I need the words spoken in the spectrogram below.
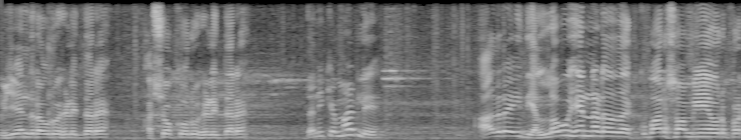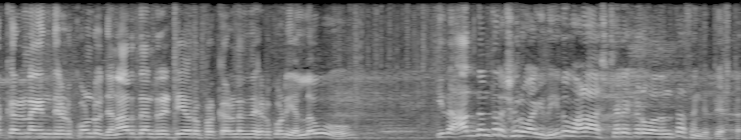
ವಿಜೇಂದ್ರ ಅವರು ಹೇಳಿದ್ದಾರೆ ಅಶೋಕ್ ಅವರು ಹೇಳಿದ್ದಾರೆ ತನಿಖೆ ಮಾಡಲಿ ಆದರೆ ಇದೆಲ್ಲವೂ ಏನು ನಡೆದ ಕುಮಾರಸ್ವಾಮಿ ಅವರ ಪ್ರಕರಣದಿಂದ ಹಿಡ್ಕೊಂಡು ಜನಾರ್ದನ್ ರೆಡ್ಡಿ ಅವರ ಪ್ರಕರಣದಿಂದ ಹಿಡ್ಕೊಂಡು ಎಲ್ಲವೂ ಇದಾದ ನಂತರ ಶುರುವಾಗಿದೆ ಇದು ಬಹಳ ಆಶ್ಚರ್ಯಕರವಾದಂಥ ಸಂಗತಿ ಅಷ್ಟೆ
